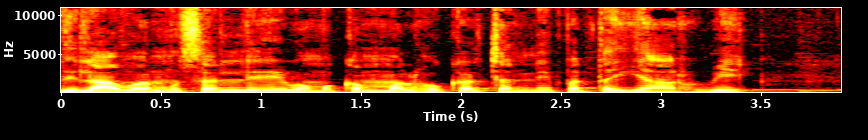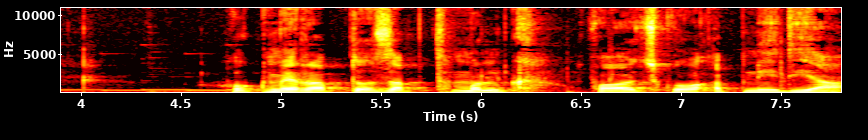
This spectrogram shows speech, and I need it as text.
دلاور مسلح و مکمل ہو کر چلنے پر تیار ہوئے۔ حکم ربط و ضبط ملک، فوج کو اپنی دیا،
